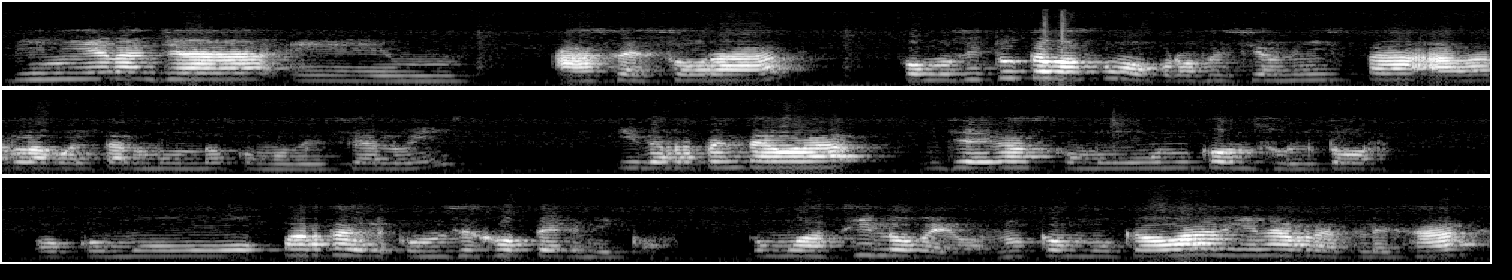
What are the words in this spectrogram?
viniera ya em, a asesorar, como si tú te vas como profesionista a dar la vuelta al mundo, como decía Luis, y de repente ahora llegas como un consultor o como parte del consejo técnico, como así lo veo, ¿no? Como que ahora viene a reflejar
